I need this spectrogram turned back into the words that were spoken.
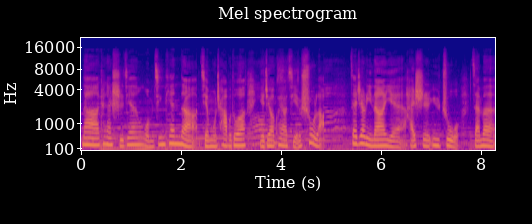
那看看时间，我们今天的节目差不多也就要快要结束了。在这里呢，也还是预祝咱们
